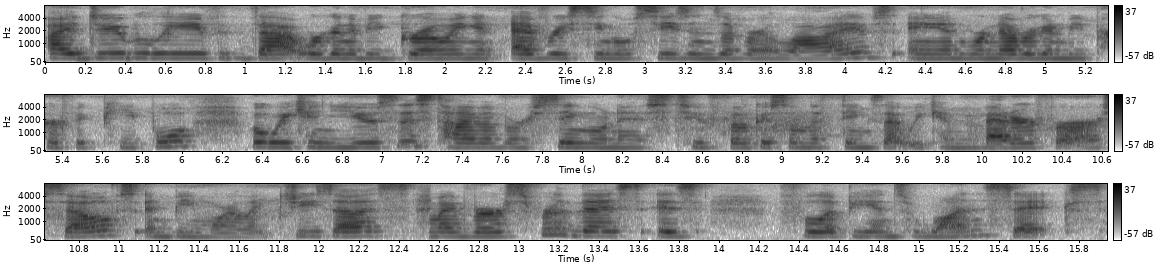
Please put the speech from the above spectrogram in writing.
I do believe that we're going to be growing in every single seasons of our lives and we're never going to be perfect people, but we can use this time of our singleness to focus on the things that we can better for ourselves and be more like Jesus. My verse for this is Philippians 1 6.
